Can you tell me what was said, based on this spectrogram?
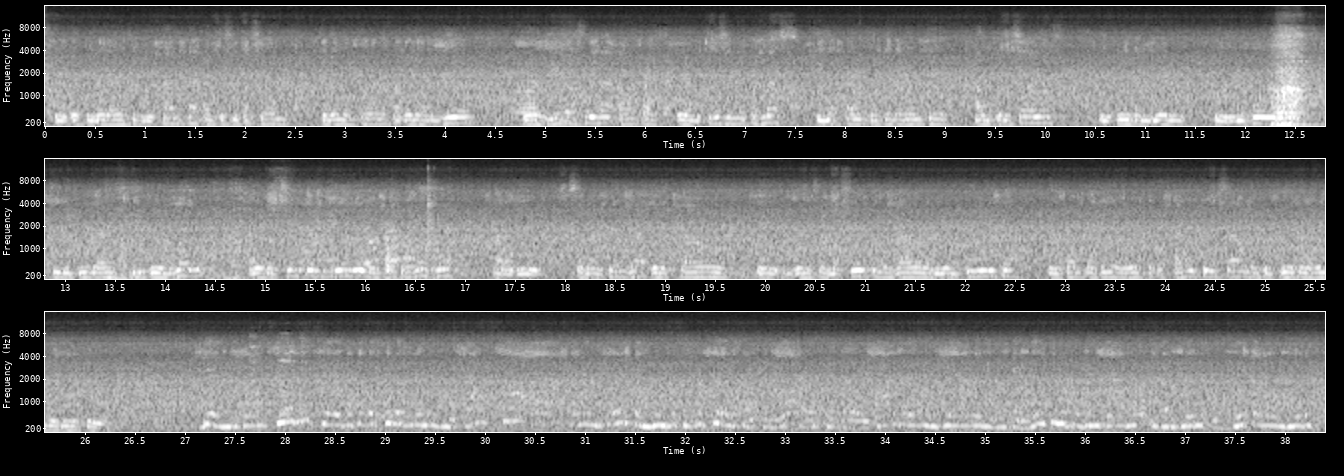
eh, es primera vez que con tanta anticipación tenemos todos los papeles al día. Eh, y eso suma a otros eh, tres eventos más que ya están completamente autorizados, incluye también el Grupo, Chilicuras y Puyagüel, hay otros cinco en amarillo el cuatro rojo para que se mantenga el estado eh, de información que hemos dado a la opinión pública en cuanto a aquellos eventos que están autorizados y el cumplido la ley de que no. Bien, eh, de que personas vienen de a anunciar también por supuesto de las autoridades, el alcalde de Santiago y el intendente metropolitano y también de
